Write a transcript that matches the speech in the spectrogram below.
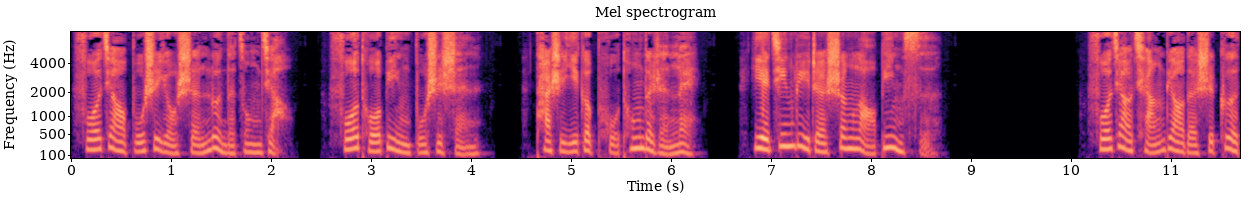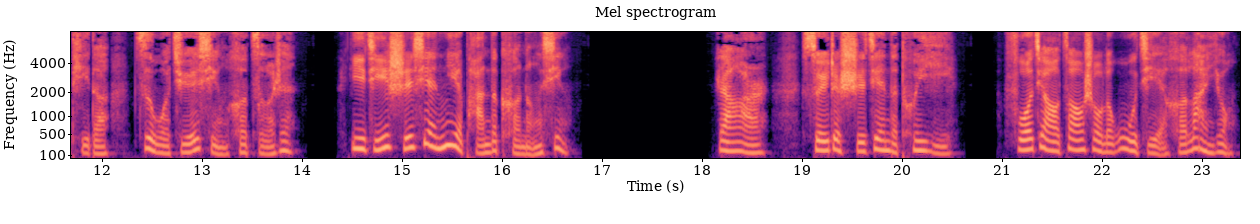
佛教不是有神论的宗教，佛陀并不是神，他是一个普通的人类，也经历着生老病死。佛教强调的是个体的自我觉醒和责任，以及实现涅槃的可能性。然而，随着时间的推移，佛教遭受了误解和滥用，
